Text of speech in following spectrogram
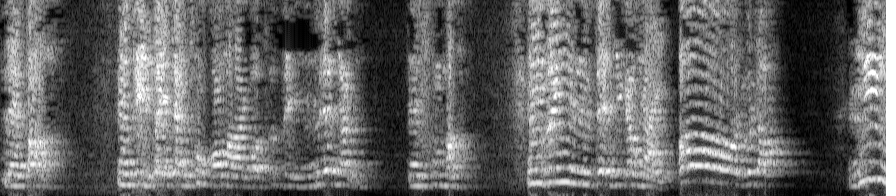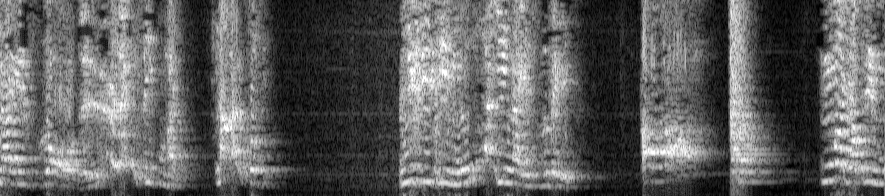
来吧，你这在讲出国嘛？我是人两娘，你是吗？你人在你个爱哦，有家，你爱是哦，二人谁不爱？哪可是？你弟弟我应该是呗啊！我要比我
